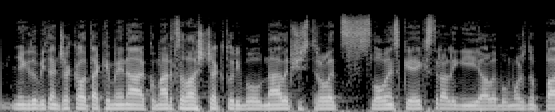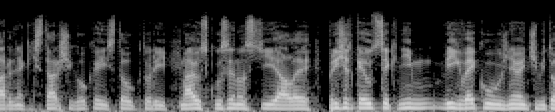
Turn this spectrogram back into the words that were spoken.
niekto by tam čakal také mená ako Marcel Hašča, ktorý bol najlepší strelec slovenskej extraligy, alebo možno pár nejakých starších hokejistov, ktorí majú skúsenosti, ale pri všetkej úcte k ním v ich veku už neviem, či by to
